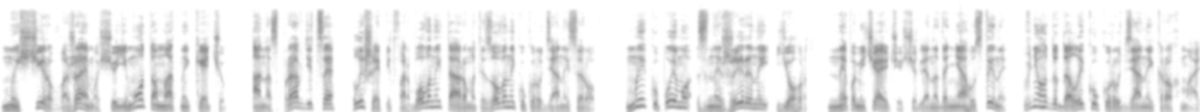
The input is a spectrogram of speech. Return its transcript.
Ми щиро вважаємо, що їмо томатний кетчуп, а насправді це лише підфарбований та ароматизований кукурудзяний сироп. Ми купуємо знежирений йогурт, не помічаючи, що для надання густини в нього додали кукурудзяний крохмаль.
